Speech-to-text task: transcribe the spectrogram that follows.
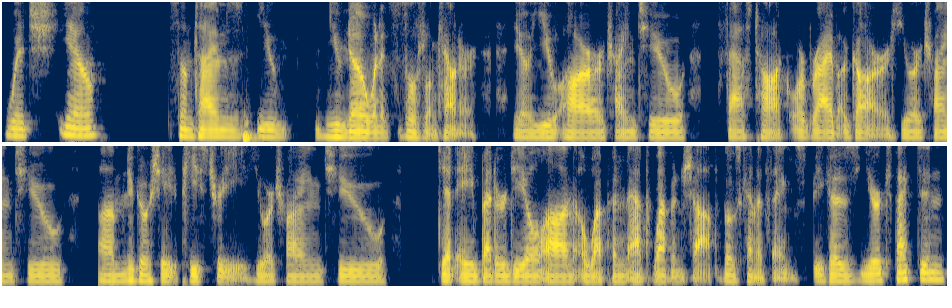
which, you know, sometimes you you know when it's a social encounter. You know, you are trying to fast talk or bribe a guard. You are trying to um, negotiate a peace treaty. You are trying to get a better deal on a weapon at the weapon shop, those kind of things, because you're expecting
